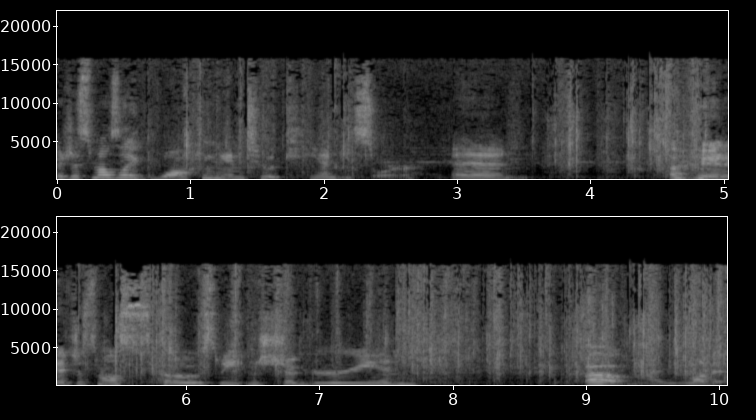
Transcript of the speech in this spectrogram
it just smells like walking into a candy store, and I mean it just smells so sweet and sugary and. Oh, I love it.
